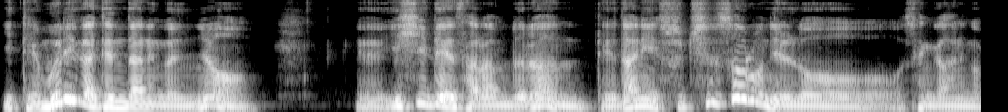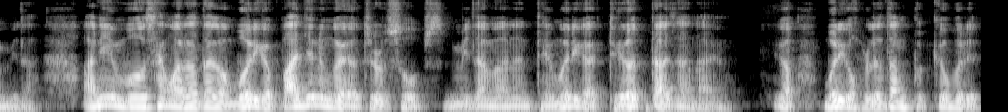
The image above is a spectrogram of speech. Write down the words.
이 대머리가 된다는 건요. 예, 이 시대의 사람들은 대단히 수치스러운 일로 생각하는 겁니다. 아니 뭐 생활하다가 머리가 빠지는 거야 어쩔 수 없습니다만은 대머리가 되었다잖아요. 그러니까 머리가 홀라당 벗겨버렸.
